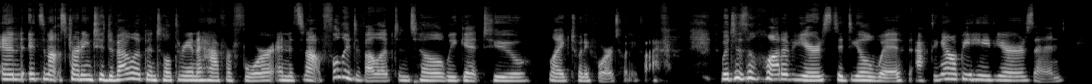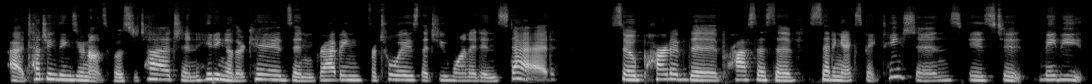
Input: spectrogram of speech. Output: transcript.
And it's not starting to develop until three and a half or four, and it's not fully developed until we get to like 24 or 25, which is a lot of years to deal with acting out behaviors and uh, touching things you're not supposed to touch and hitting other kids and grabbing for toys that you wanted instead. So, part of the process of setting expectations is to maybe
